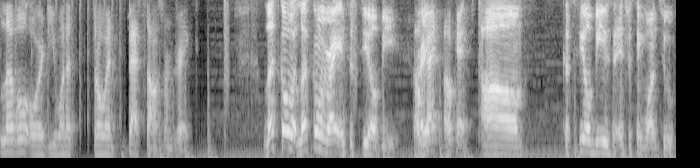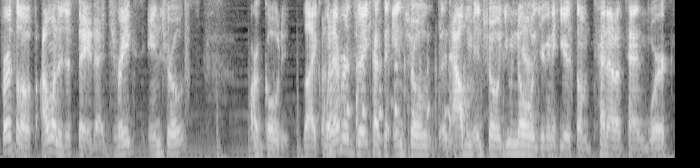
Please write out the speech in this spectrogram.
level or do you want to throw in best songs from Drake? Let's go let's go right into CLB. Right? Okay, okay. Um because CLB is an interesting one too. First of all, I want to just say that Drake's intros are goaded. Like whenever Drake has an intro, an album intro, you know yeah. you're gonna hear some 10 out of 10 work.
